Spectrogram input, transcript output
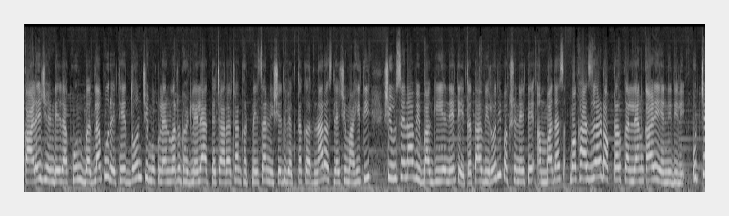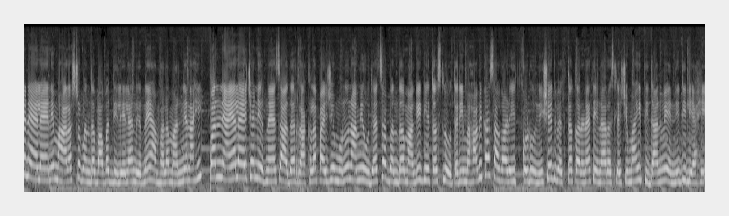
काळे झेंडे दाखवून बदलापूर येथे दोन चिमुकल्यांवर घडलेल्या अत्याचाराच्या घटनेचा निषेध व्यक्त करणार असल्याची माहिती शिवसेना विभागीय नेते तथा विरोधी पक्षनेते अंबादास व खासदार डॉक्टर कल्याण काळे यांनी दिली. उच्च न्यायालयाने महाराष्ट्र बंदबाबत दिलेला निर्णय आम्हाला मान्य नाही पण न्यायालयाच्या निर्णयाचा आदर राखला पाहिजे म्हणून आम्ही उद्याचा बंद मागे घेत असलो तरी महाविकास आघाडीकडून निषेध व्यक्त करण्यात येणार असल्याची माहिती दानवे यांनी दिली आहे.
